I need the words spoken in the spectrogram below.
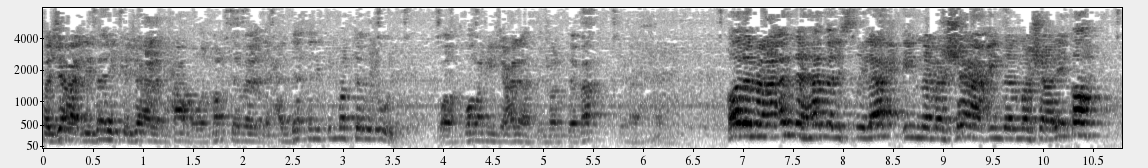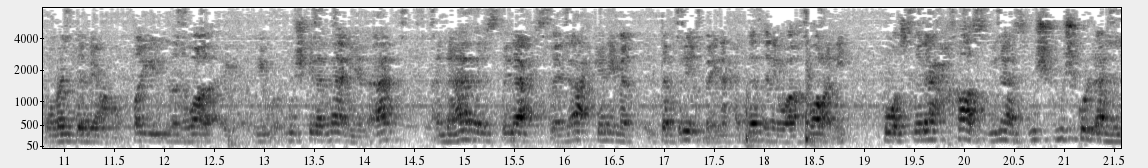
فجعل لذلك جعل الحافظ المرتبة حدثني في المرتبة الأولى وأخبرني جعلها في المرتبة قال مع أن هذا الاصطلاح إنما شاع عند المشارقة ومن تبعهم طيب هو مشكلة ثانية الآن. أن هذا الاصطلاح اصطلاح كلمة التفريق بين حدثني وأخبرني هو اصطلاح خاص بناس مش مش كل أهل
